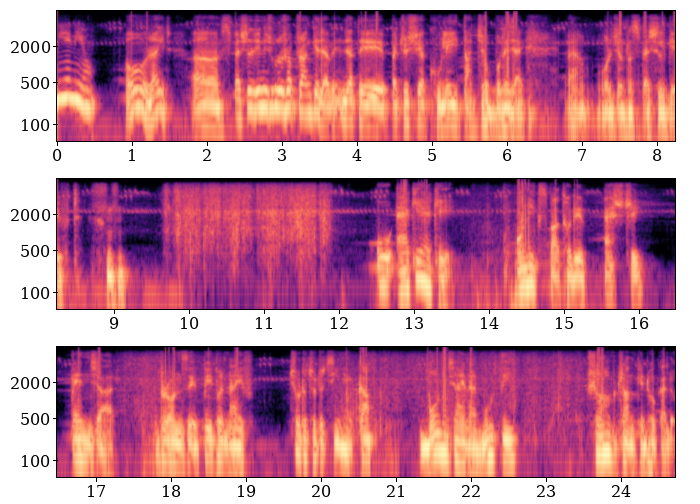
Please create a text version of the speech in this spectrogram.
নিয়ে নিও। ও রাইট স্পেশাল জিনিসগুলো সব ট্রাঙ্কে যাবে, যাতে প্যাট্রিশিয়া খুলেই তাজ্জব বনে যায়। ওর জন্য স্পেশাল গিফট ও একে একে অনিক্স পাথরের অ্যাস্ট্রে পেনজার ব্রঞ্জের পেপার নাইফ ছোট ছোট চিনে কাপ বন চায়নার মূর্তি, সব ট্রাঙ্কে ঢোকালো।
